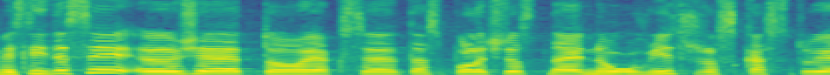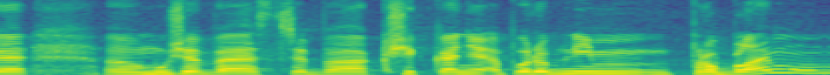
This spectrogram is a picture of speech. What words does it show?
Myslíte si, eh, že to, jak se ta společnost najednou uvnitř rozkastuje, eh, může vést třeba k šikaně a podobným problémům?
